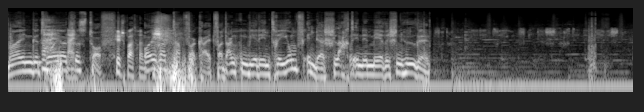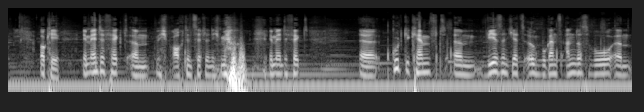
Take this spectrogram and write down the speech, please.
Mein getreuer Nein. Christoph, Viel Spaß beim eurer Tapferkeit verdanken wir den Triumph in der Schlacht in den mährischen Hügeln. Okay, im Endeffekt, ähm, ich brauche den Zettel nicht mehr. Im Endeffekt, äh, gut gekämpft. Ähm, wir sind jetzt irgendwo ganz anderswo. Ähm,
